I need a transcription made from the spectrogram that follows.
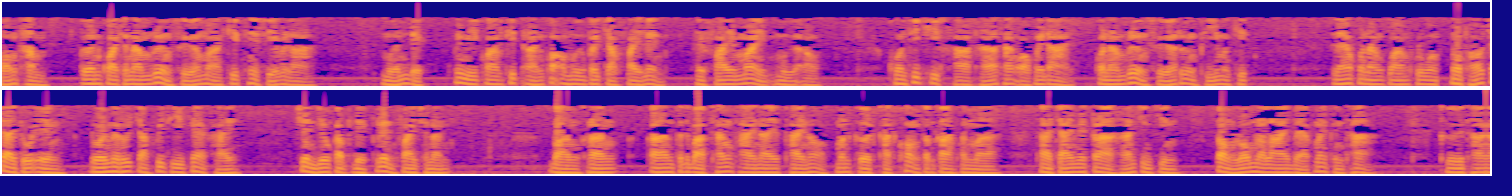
ของธรรมเกินกว่าจะนำเรื่องเสือมาคิดให้เสียเวลา เหมือนเด็กไม่มีความคิดอ่านก็เอามือไปจับไฟเล่น ให้ไฟไหม้มือเอา คนที่ขี้ขาดหาทางออกไม่ได้ ก็นำเรื่องเสือเรื่องผีมาคิด แล้วก็นำความกลัวมาเผาใจตัวเอง โดยไม่รู้จักวิธีแก้ไข เช่นเดียวกับเด็กเล่นไฟฉะนั้น บางครั้งการปฏิบัติทั้งภายในภายนอกมันเกิดขัดข้องตามๆกันมา ถ้าใจไม่กล้าหาญจริง ๆ ต้องล้มละลายแบบไม่เป็นท่า คือทาง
